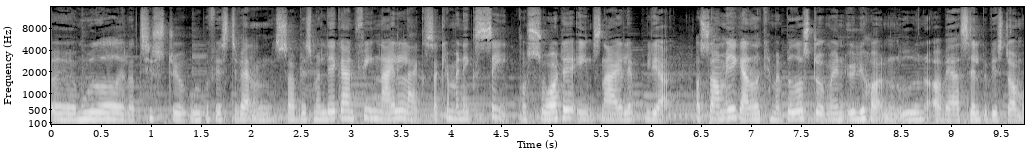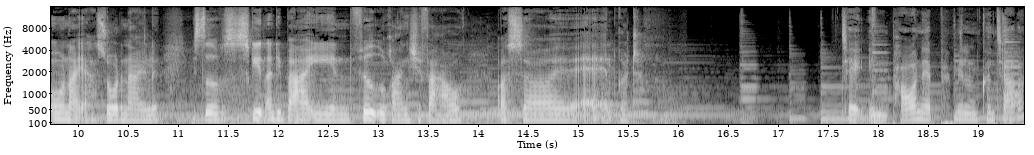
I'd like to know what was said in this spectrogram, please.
øh, mudret eller tidsstøv ude på festivalen. Så hvis man lægger en fin neglelak, så kan man ikke se, hvor sorte ens negle bliver. Og som ikke andet kan man bedre stå med en øl i hånden, uden at være selvbevidst om, åh oh, nej, jeg har sorte negle. I stedet så skinner de bare i en fed orange farve, og så øh, er alt godt tage en powernap mellem koncerter.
